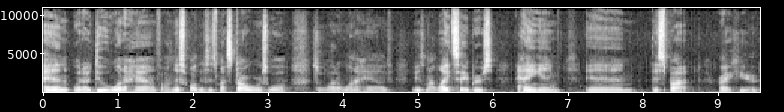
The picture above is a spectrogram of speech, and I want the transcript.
And what I do want to have on this wall, this is my Star Wars wall. So what I want to have is my lightsabers hanging in this spot right here.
